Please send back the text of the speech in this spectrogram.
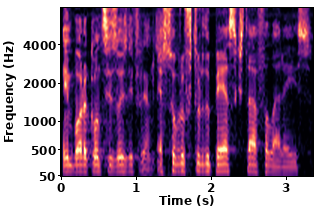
embora com decisões diferentes. É sobre o futuro do PS que está a falar, é isso?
